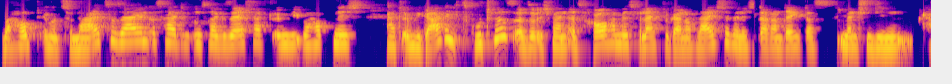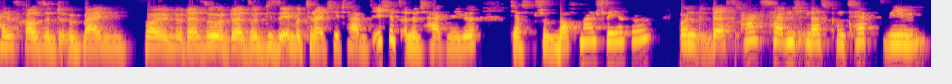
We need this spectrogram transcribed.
überhaupt emotional zu sein, ist halt in unserer Gesellschaft irgendwie überhaupt nicht, hat irgendwie gar nichts Gutes. Also ich meine, als Frau haben wir es vielleicht sogar noch leichter, wenn ich daran denke, dass Menschen, die keine Frau sind, weinen wollen oder so, oder so diese Emotionalität haben, die ich jetzt an den Tag lege, die es bestimmt noch mal schwerer. Und das passt halt nicht in das Konzept, wie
